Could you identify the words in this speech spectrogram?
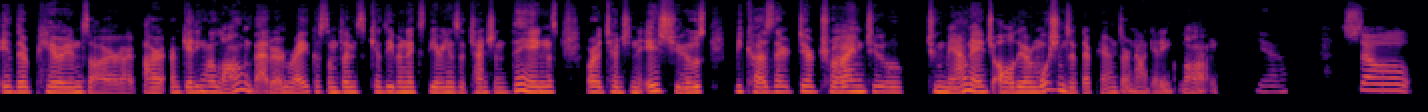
if their parents are are, are getting along better, right? Because sometimes kids even experience attention things or attention issues because they're they're trying to to manage all their emotions if their parents are not getting along. Yeah. So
